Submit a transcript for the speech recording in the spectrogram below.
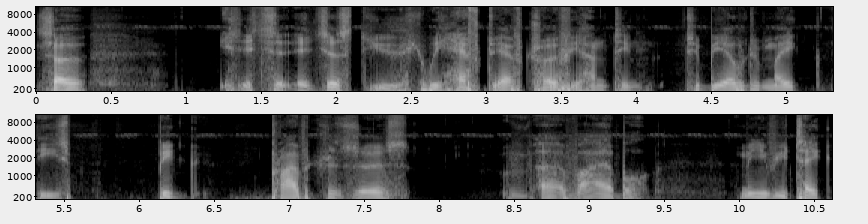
So it, it's it's just you. We have to have trophy hunting to be able to make these big private reserves uh, viable. I mean, if you take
